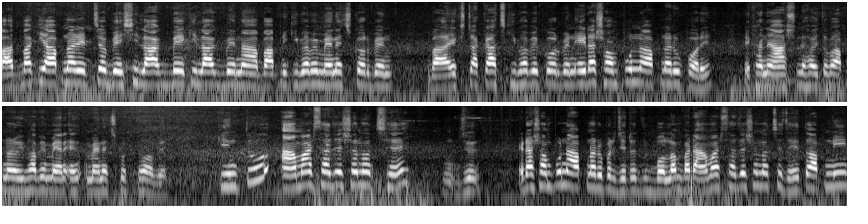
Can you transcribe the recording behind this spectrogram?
বাদ বাকি আপনার এর চেয়েও বেশি লাগবে, কি লাগবে না, বা আপনি কীভাবে ম্যানেজ করবেন বা এক্সট্রা কাজ কীভাবে করবেন, এটা সম্পূর্ণ আপনার উপরে। এখানে আসলে হয়তো বা আপনার ওইভাবে ম্যানেজ করতে হবে। কিন্তু আমার সাজেশন হচ্ছে এটা সম্পূর্ণ আপনার উপরে, যেটা বললাম বাট আমার সাজেশন হচ্ছে যেহেতু আপনি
